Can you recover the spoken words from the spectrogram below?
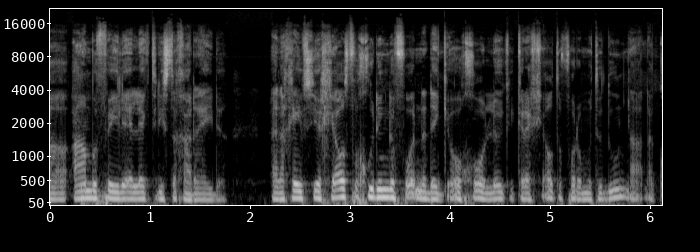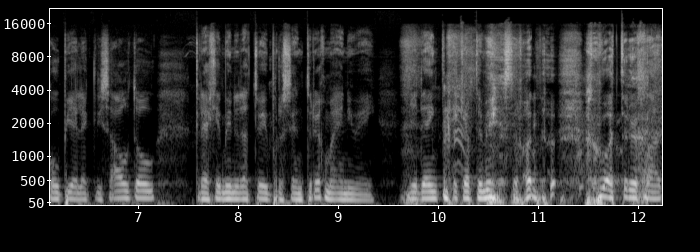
uh, aanbevelen elektrisch te gaan rijden. En dan geeft ze je geldvergoeding ervoor. En dan denk je, oh goh, leuk, ik krijg geld ervoor om het te doen. Nou, dan koop je een elektrische auto, krijg je minder dan 2% terug. Maar anyway, je denkt, ik heb tenminste wat, wat terug gehad.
